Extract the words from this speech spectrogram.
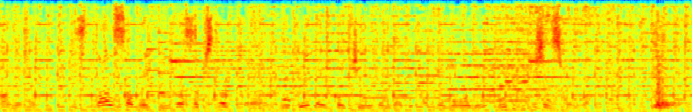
पाहण्यासाठी स्टार साम्राज्य न्यूजला सबस्क्राईब करा व बेल आयकॉनचे बटन दाबून आपल्या मोबाईलवर नोटिफिकेशन्स मिळवा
